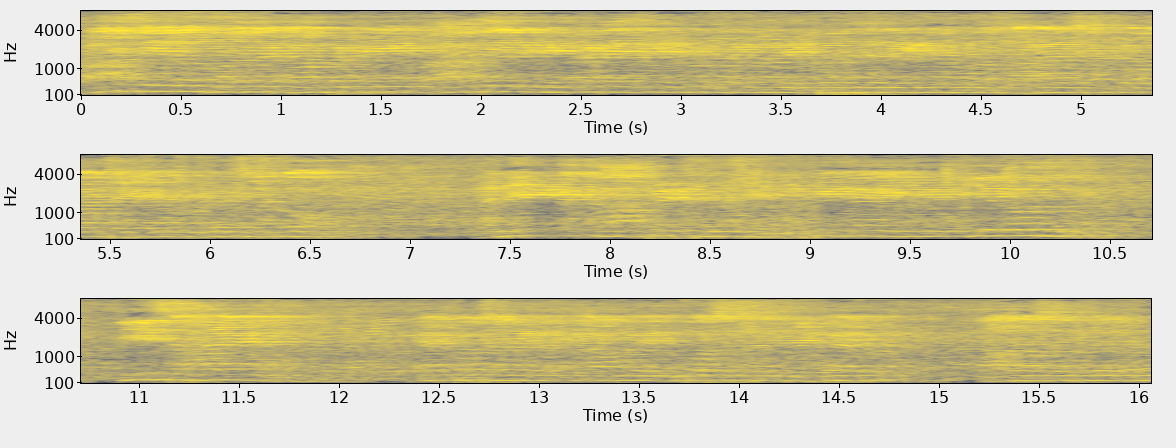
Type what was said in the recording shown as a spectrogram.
భారతీయులు మొదట కాబట్టి భారతీయులకు ఎక్కడైనా ఎటువంటి రకమైన ఇబ్బంది జరిగినా మనం సహాయ సహకారాలు చేయడం ఉద్దేశంతో అనేక కార్పొరేట్స్ నుంచి ముఖ్యంగా ఈ రోజు ఈ సహాయం ఏర్పరచడానికి కారణం ఇన్ఫోసిస్ అని చెప్పారు. చాలా సంతోషం.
